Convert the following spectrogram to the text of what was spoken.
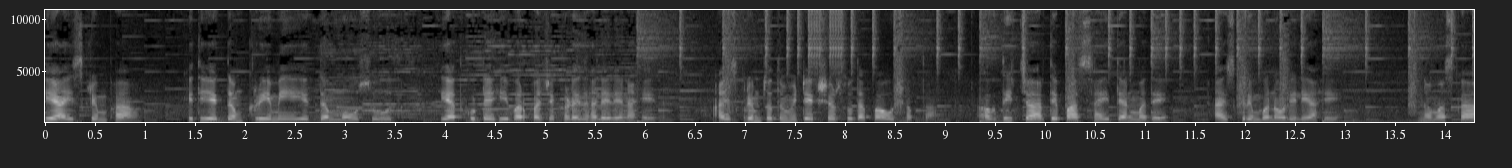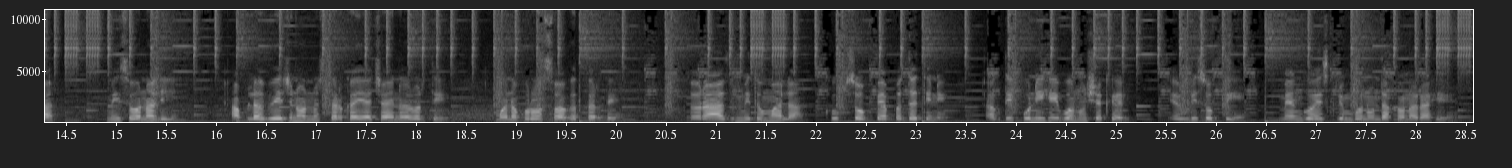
ही आईस्क्रीम पहा. किती एकदम क्रीमी एकदम मऊसूद. यात कुठेही बर्फाचे खडे झालेले नाहीत. आईस्क्रीमचं तुम्ही टेक्स्चरसुद्धा पाहू शकता. अगदी चार ते पाच साहित्यांमध्ये आईस्क्रीम बनवलेली आहे. नमस्कार मी सोनाली. आपलं व्हेज नॉनव्हेज तडका या चॅनलवरती मनपूर्वक स्वागत करते. तर आज मी तुम्हाला खूप सोप्या पद्धतीने अगदी कुणीही बनवू शकेल एवढी सोपी मँगो आईस्क्रीम बनवून दाखवणार आहे.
